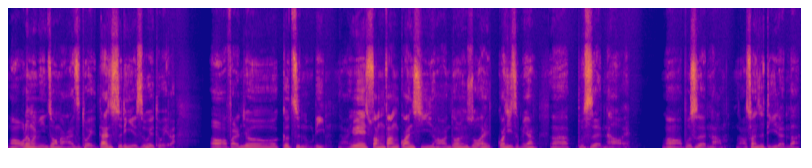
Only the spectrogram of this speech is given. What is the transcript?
哦，我认为民众党还是推，但实力也是会推了哦，反正就各自努力啊，因为双方关系哈，很多人说哎，关系怎么样啊？不是很好哎，哦，不是很好啊，算是敌人吧。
